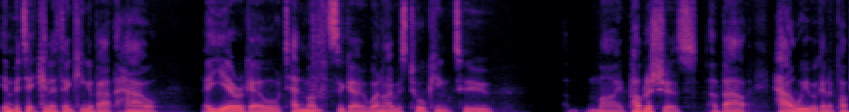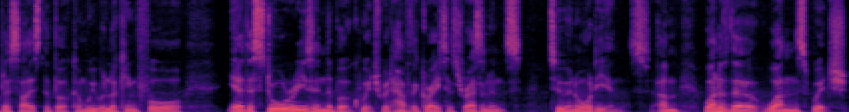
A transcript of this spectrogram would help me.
in particular, thinking about how a year ago or 10 months ago, when I was talking to my publishers about how we were going to publicize the book, and we were looking for you know, the stories in the book which would have the greatest resonance to an audience. Um, one of the ones which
